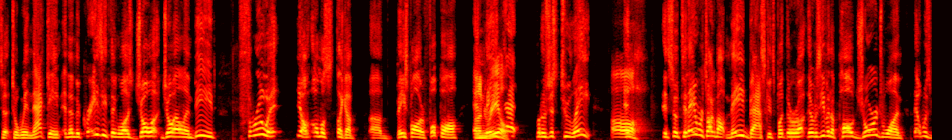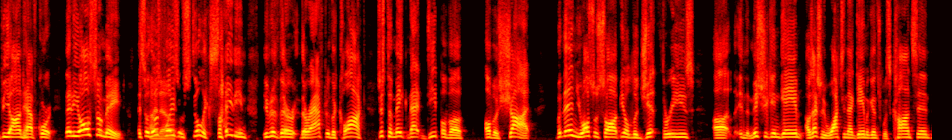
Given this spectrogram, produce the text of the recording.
to, to win that game. And then the crazy thing was Joel, Joel Embiid threw it, you know, almost like a, a baseball or football and Unreal. made that, but it was just too late. Oh. And, and so today we're talking about made baskets, but there, there was even a Paul George one that was beyond half court that he also made. And so those plays are still exciting, even if they're they're after the clock, just to make that deep of a of a shot. But then you also saw, you know, legit threes uh, in the Michigan game. I was actually watching that game against Wisconsin.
